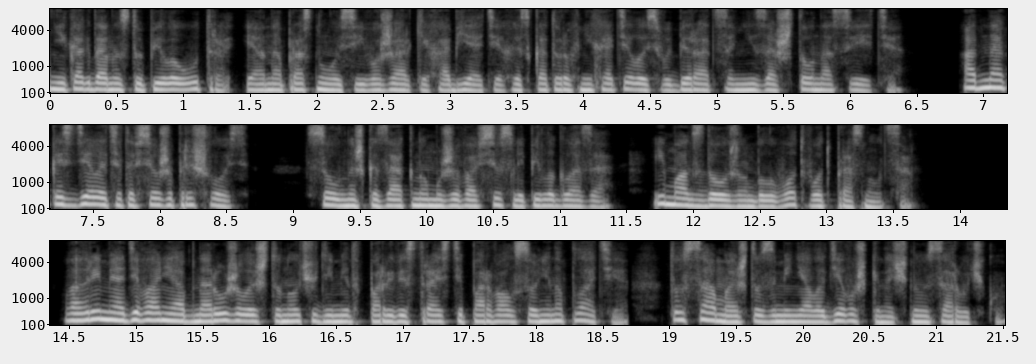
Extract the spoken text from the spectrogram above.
Никогда наступило утро, и она проснулась в его жарких объятиях, из которых не хотелось выбираться ни за что на свете. Однако сделать это все же пришлось. Солнышко за окном уже вовсю слепило глаза, и Макс должен был вот-вот проснуться. Во время одевания обнаружилось, что ночью Демид в порыве страсти порвал Сонина платье, то самое, что заменяло девушке ночную сорочку.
